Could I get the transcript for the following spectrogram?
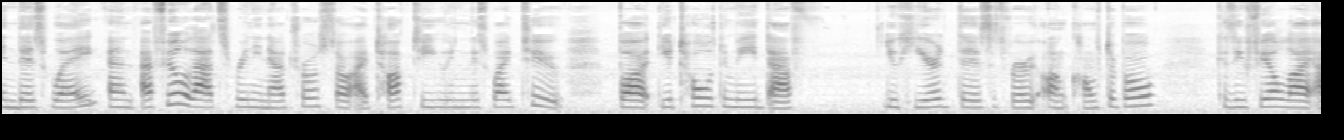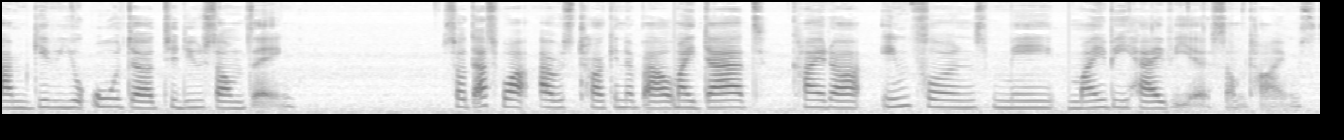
in this way, and I feel that's really natural. So I talk to you in this way too. But you told me that you hear this is very uncomfortable because you feel like I'm giving you order to do something. So that's what I was talking about. My dad kind of influenced me, my behavior sometimes.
